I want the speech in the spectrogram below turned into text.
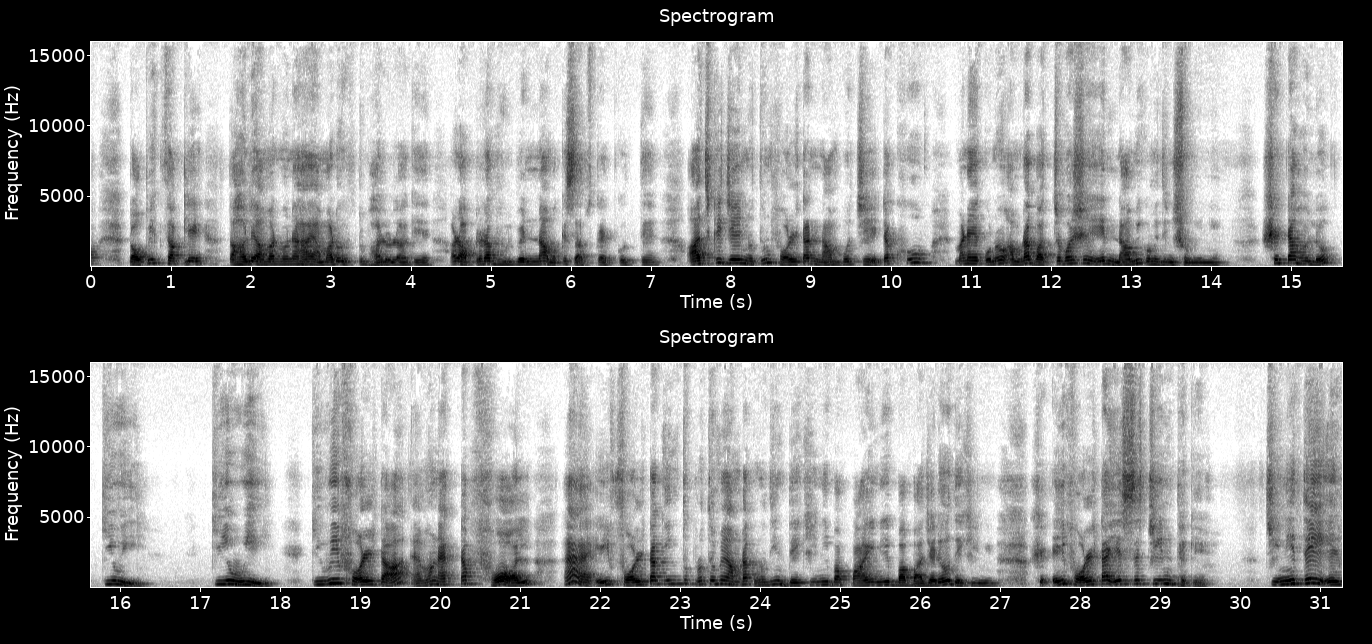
টপিক থাকলে, তাহলে আমার মনে হয় আমারও একটু ভালো লাগে। আর আপনারা ভুলবেন না আমাকে সাবস্ক্রাইব করতে। আজকে যে নতুন ফলটার নাম বলছে, এটা খুব মানে কোনো, আমরা বাচ্চা বয়সে এর নামই কোনো দিন শুনিনি। সেটা হলো কিউই। কিউই। কিউই ফলটা এমন একটা ফল হ্যাঁ এই ফলটা কিন্তু প্রথমে আমরা কোনোদিন দেখিনি বা পাইনি বা বাজারেও দেখিনি। সে- এই ফলটা এসছে চীন থেকে। চীনেতেই এই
